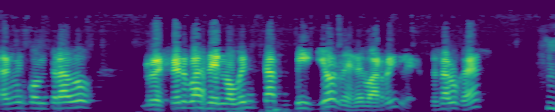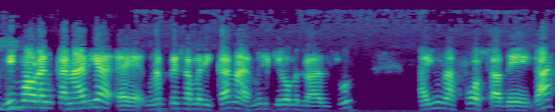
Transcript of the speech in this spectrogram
han encontrado reservas de 90 billones de barriles. ¿Usted sabe lo que es? Mismo ahora en Canarias, eh, una empresa americana a mil kilómetros al sur, hay una fosa de gas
